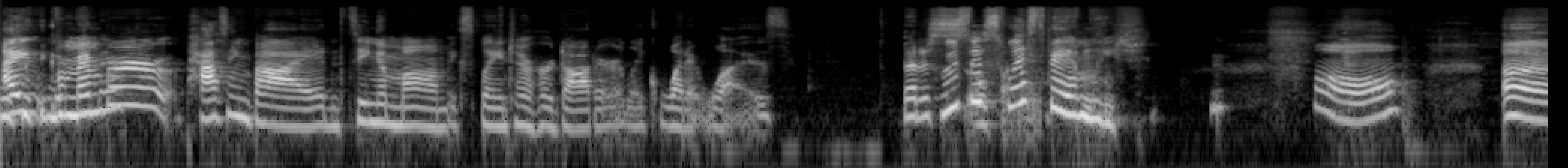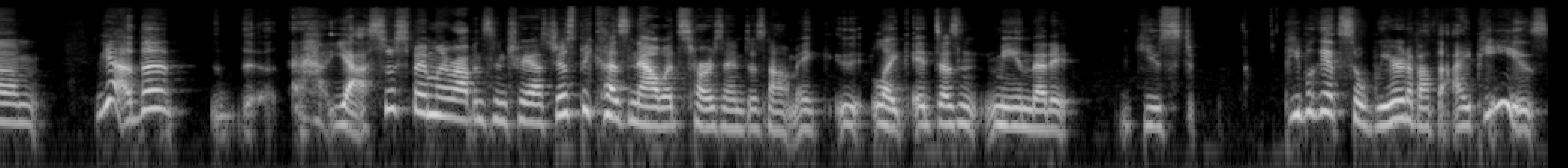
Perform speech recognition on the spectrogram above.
I remember passing by and seeing a mom explain to her daughter like what it was. that is Who's so the Swiss family? Oh, um, yeah, the, the- yeah Swiss Family Robinson Treehouse. Just because now it's Tarzan does not make eh, like it doesn't mean that it used. to... People get so weird about the IPs.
